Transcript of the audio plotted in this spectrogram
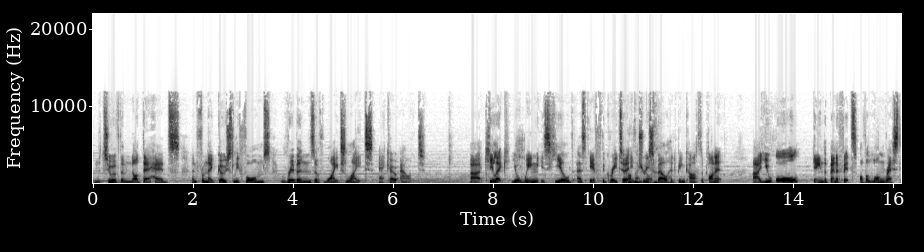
And the two of them nod their heads, and from their ghostly forms, ribbons of white light echo out. Uh, Keelek, your wing is healed as if the greater Oh, injury God. spell had been cast upon it. Uh, you all gain the benefits of a long rest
